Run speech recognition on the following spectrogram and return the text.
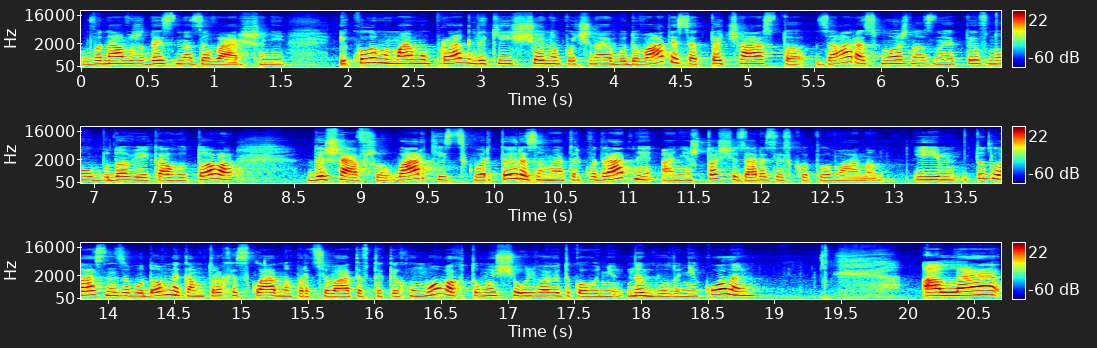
вона- вже десь на завершенні. І коли ми маємо проект, який щойно починає будуватися, то часто зараз можна знайти в новобудові, яка готова дешевшу вартість квартири за метр квадратний, аніж то, що зараз є з. І тут, власне, забудовникам трохи складно працювати в таких умовах, тому що у Львові такого не було ніколи. Але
